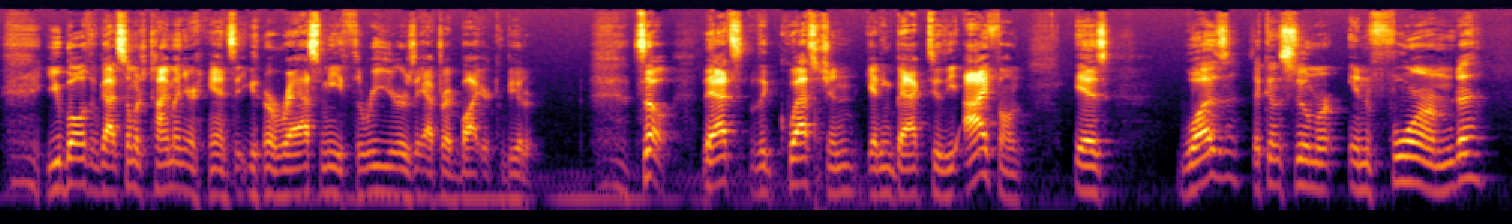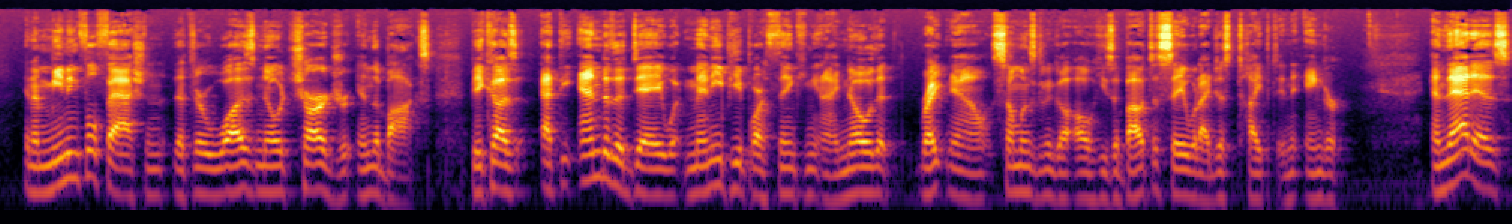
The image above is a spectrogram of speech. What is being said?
you both have got so much time on your hands that you can harass me three years after I bought your computer. So that's the question. Getting back to the iPhone, is was the consumer informed in a meaningful fashion that there was no charger in the box? Because at the end of the day, what many people are thinking, and I know that right now someone's going to go, oh, he's about to say what I just typed in anger. And that is,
